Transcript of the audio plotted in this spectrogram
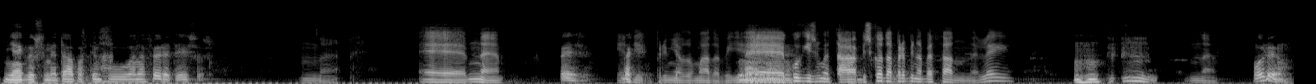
μια έκδοση μετά από αυτή που αναφέρεται ίσως. Ναι. Ε, ναι. Παίζει. Γιατί πριν μια εβδομάδα πήγε. Ναι, ναι, ναι. Ε, με τα μπισκότα πρέπει να πεθάνουν, λέει. ναι. Ωραίο.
